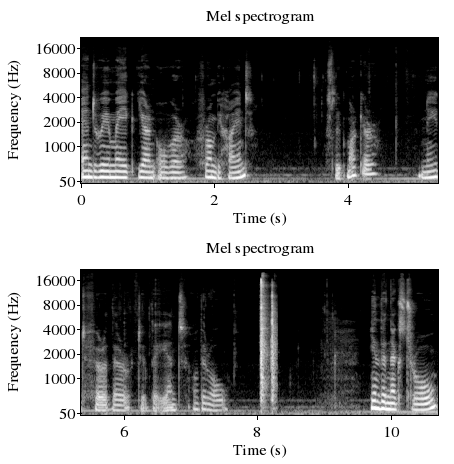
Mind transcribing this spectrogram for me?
and we make yarn over from behind. Slip marker knit further till the end of the row. In the next row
